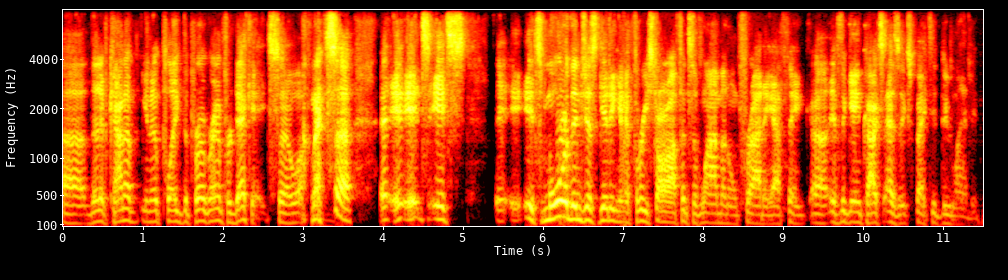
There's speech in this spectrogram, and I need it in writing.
uh, that have kind of you know plagued the program for decades. So that's uh, it, it's it's it's more than just getting a three star offensive lineman on Friday. I think uh, if the Gamecocks, as expected, do land him.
